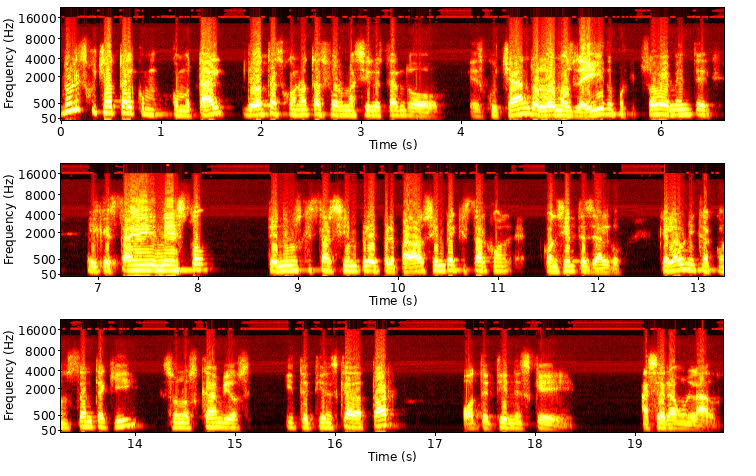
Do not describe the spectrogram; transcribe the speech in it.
no lo he escuchado tal como, como tal, de otras con otras formas sí lo estando escuchando, lo hemos leído, porque pues, obviamente el que está en esto tenemos que estar siempre preparados, siempre hay que estar conscientes de algo, que la única constante aquí son los cambios y te tienes que adaptar o te tienes que hacer a un lado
